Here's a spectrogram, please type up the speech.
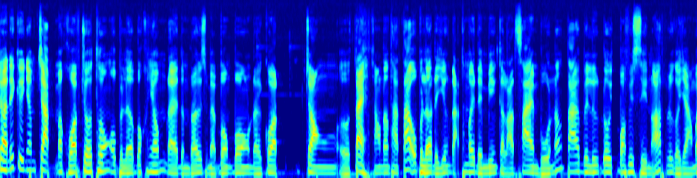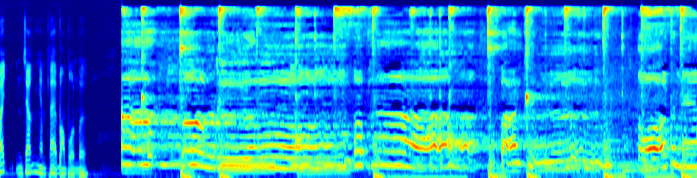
ចានេះគឺខ្ញុំចាប់មកគ្រាប់ចូលធុងអូបលឺរបស់ខ្ញុំដែលតម្រូវសម្រាប់បងបងដែលគាត់ចង់តេស្តចង់ដឹងថាតើអូបលឺដែលយើងដាក់ថ្មីដែលមានកលាត49ហ្នឹងតើវាលឺដូចរបស់ Visin អត់ឬក៏យ៉ាងម៉េចអញ្ចឹងខ្ញុំតែបងប្អូនមើលរឿងអផាបានឃើញតលភ្នែ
